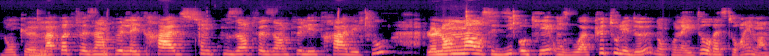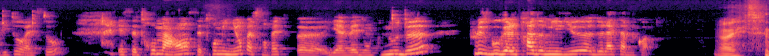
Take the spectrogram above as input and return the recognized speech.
Donc euh, Mm. ma pote faisait un peu l'étrade, son cousin faisait un peu l'étrade et tout. Le lendemain, on s'est dit ok, on se voit que tous les deux. Donc on a été au restaurant, il m'a invité au resto et c'était trop marrant, c'était trop mignon parce qu'en fait euh, il y avait donc nous deux plus Google Trad au milieu de la table quoi. Ouais.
